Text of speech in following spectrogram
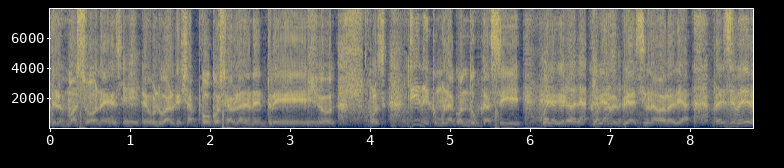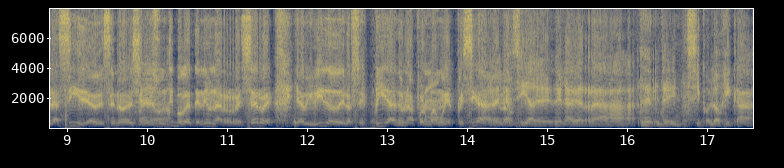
de los masones, en un lugar que ya poco se hablan entre ellos. O sea, tiene como una conducta así. eh, voy, a, voy a decir una barbaridad. Parece medio Brasilia a veces, ¿no? Es, es un tipo que ha tenido una reserva y ha vivido de los espías de una forma muy especial. Él ¿no? hacía de, de la guerra de- de psicológica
